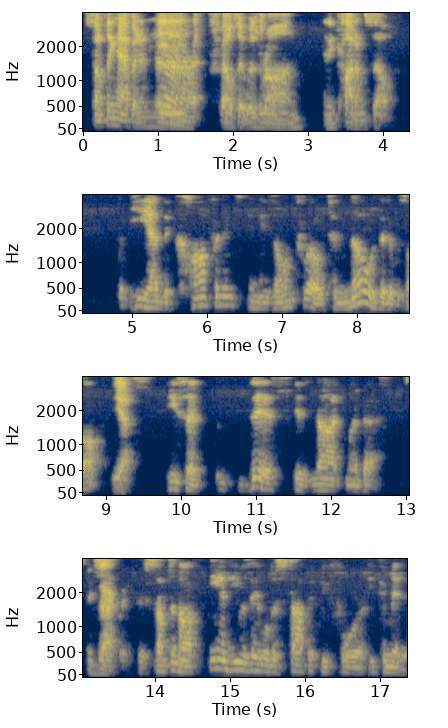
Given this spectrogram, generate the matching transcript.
Something happened and he Uh, felt it was wrong and he caught himself. but he had the confidence in his own throw to know that it was off. Yes, He said, "This is not my best. Exactly. There's something off," and he was able to stop it before he committed,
